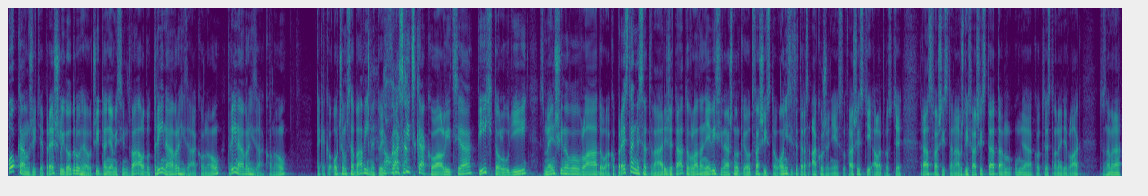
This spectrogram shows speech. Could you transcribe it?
okamžite prešli do druhého čítania, myslím, dva alebo tri návrhy zákonov, tri návrhy zákonov, tak ako o čom sa bavíme? Tu je no, faktická sa... koalícia týchto ľudí s menšinovou vládou. Ako prestaňme sa tváriť, že táto vláda nevisí na šnúrke od fašistov. Oni síce teraz akože nie sú fašisti, ale proste raz fašista, navždy fašista, tam u mňa ako cesto nejde vlak. To znamená,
